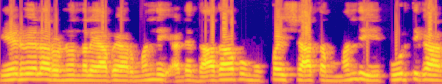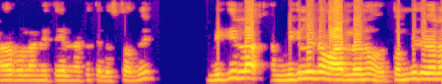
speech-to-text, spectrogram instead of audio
ఏడు వేల రెండు వందల యాభై ఆరు మంది అంటే దాదాపు ముప్పై శాతం మంది పూర్తిగా అనర్హులని తేలినట్టు తెలుస్తోంది. మిగిలిన మిగిలిన వారిలోనూ తొమ్మిది వేల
